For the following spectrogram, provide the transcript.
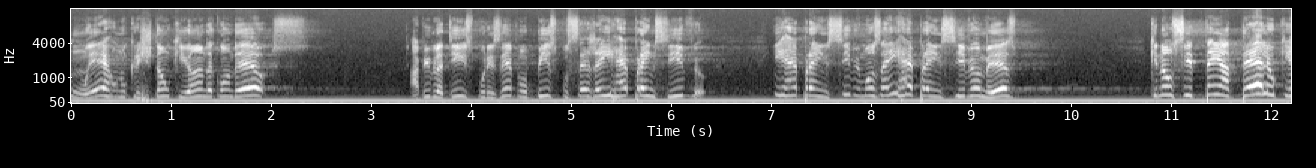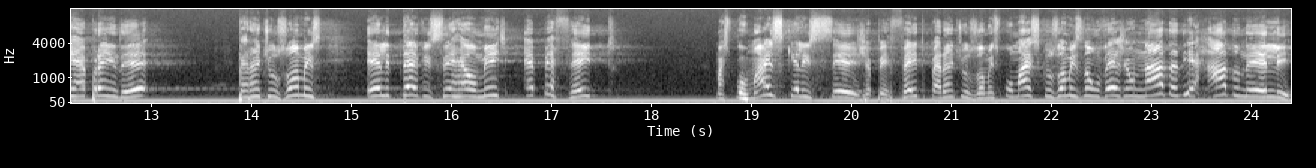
um erro no cristão que anda com Deus. A Bíblia diz, por exemplo, o bispo seja irrepreensível. Irrepreensível, irmãos, é irrepreensível mesmo. Que não se tenha dele o que repreender perante os homens, ele deve ser realmente é perfeito. Mas por mais que ele seja perfeito perante os homens, por mais que os homens não vejam nada de errado nele,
